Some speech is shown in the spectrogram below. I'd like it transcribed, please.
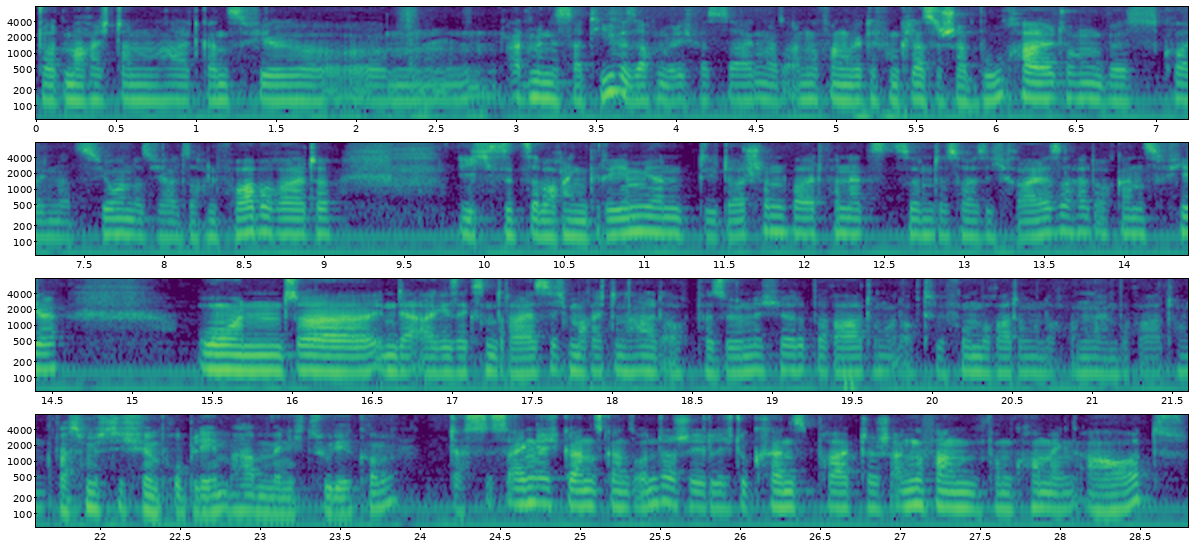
Dort mache ich dann halt ganz viel ähm, administrative Sachen, würde ich fast sagen. Also angefangen wirklich von klassischer Buchhaltung bis Koordination, dass ich halt Sachen vorbereite. Ich sitze aber auch in Gremien, die deutschlandweit vernetzt sind. Das heißt, ich reise halt auch ganz viel. Und äh, in der AG 36 mache ich dann halt auch persönliche Beratung und auch Telefonberatung und auch Online-Beratung. Was müsste ich für ein Problem haben, wenn ich zu dir komme? Das ist eigentlich ganz, ganz unterschiedlich. Du kannst praktisch, angefangen vom Coming Out,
